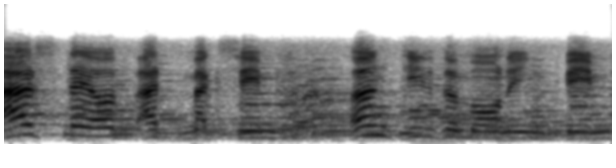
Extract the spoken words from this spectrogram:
I'll stay up at Maxim's until the morning beams.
